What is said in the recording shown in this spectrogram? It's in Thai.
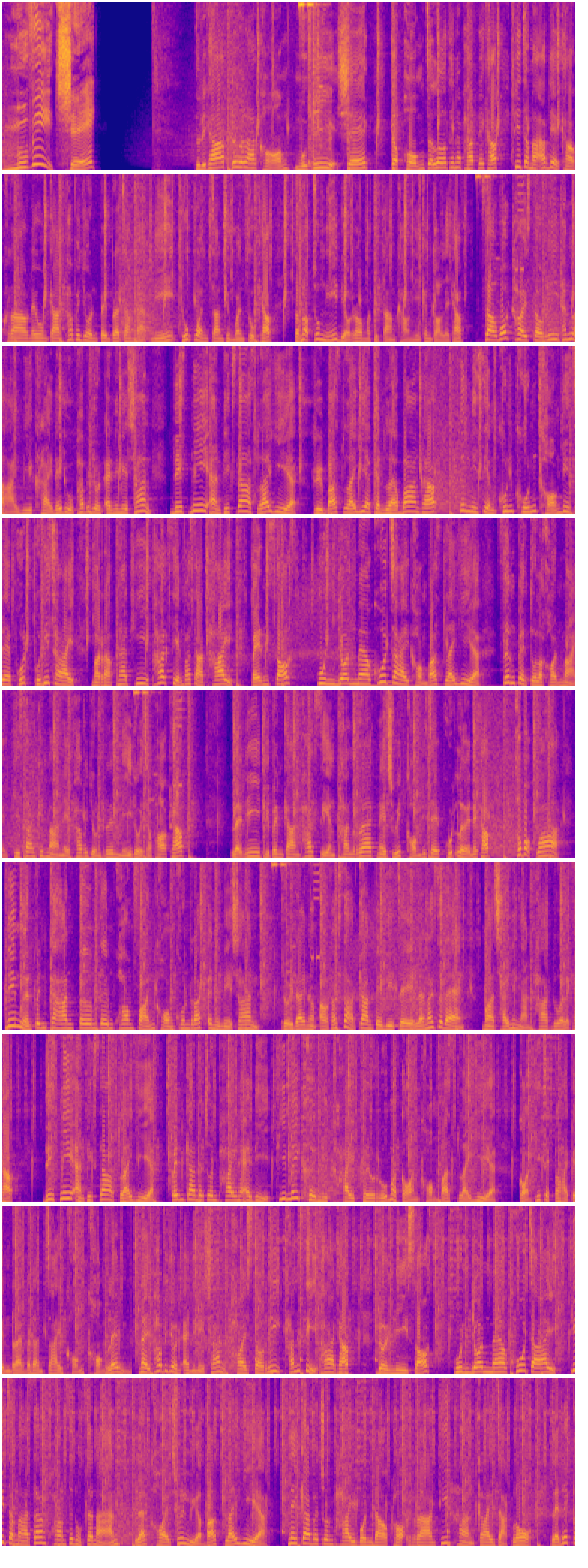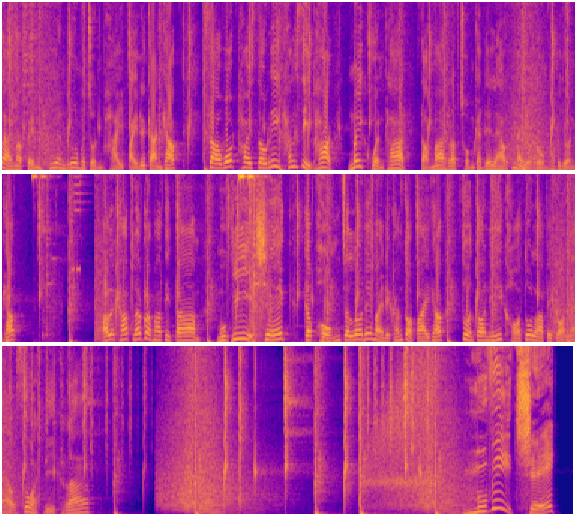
Movie Check สวัสดีครับ ด้วยเวลาของ Movie Shake กับผมจโลธนพัฒน์นะครับ ที่จะมาอัปเดตข่าวคราวในวงการภาพยนตร์เป็นประจำแบบนี้ ทุกวันจันทร์ถึงวันศุกร์ครับสำหรับช่วงนี้เดี๋ยวเรามาติดตามข่าวนี้กันก่อนเลยครับสาวก Toy Story ทั้งหลายมีใครได้ดูภาพยนตร์แอนิเมชัน Disney and Pixar Lightyear หรือ Buzz Lightyear กันแล้วบ้างครับ ซึ่งมีเสียงคุ้นๆ ของดีเจพุทธพุทธิชัย มารับหน้าที่ภาคเสียงภาษาไทยเป็นซ็อกซ์ หุ่นยนต์แมวคู่ใจของบัสไลเยียซึ่งเป็นตัวละครใหม่ที่สร้างขึ้นมาในภาพยนตร์เรื่องนี้โดยเฉพาะครับ และนี่ถือเป็นการพากเสียงครั้งแรกในชีวิตของดีเจพุทธเลยนะครับ เขาบอกว่านี่เหมือนเป็นการเติมเต็มความฝันของคนรักแอนิเมชันโดยได้นำเอาทักษะการเป็นดีเจและนักแสดงมาใช้ในงานพากย์ด้วยเลยครับ Disney and Pixar Lightyear เป็นการประจนภัยในอดีตที่ไม่เคยมีใครเคยรู้มาก่อนของ Buzz Lightyear ก่อนที่จะกลายเป็นแรงบันดาลใจของของเล่น ในภาพยนตร์แอนิเมชัน Toy Story ทั้ง 4 ภาคครับ โดยมีซ็อกซ์หุ่นยนต์แมวคู่ใจ ที่จะมาสร้างความสนุกสนาน และคอยช่วยเหลือบัสไลเยียในการผจญภัยบนดาวเคราะห์ร้างที่ห่างไกลจากโลก และได้กลายมาเป็นเพื่อนร่วมผจญภัยไปด้วยกันครับสาวก Toy Story ทั้ง 4 ภาคไม่ควรพลาด สามารถรับชมกันได้แล้วในโรงภาพยนตร์ครับ เอาละครับ แล้วกลับมาติดตาม Movie Shake กับผมจะโลดได้ใหม่ในครั้งต่อไปครับ ส่วนตอนนี้ขอตัวลาไปก่อนแล้ว สวัสดีครับ Movie Shake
